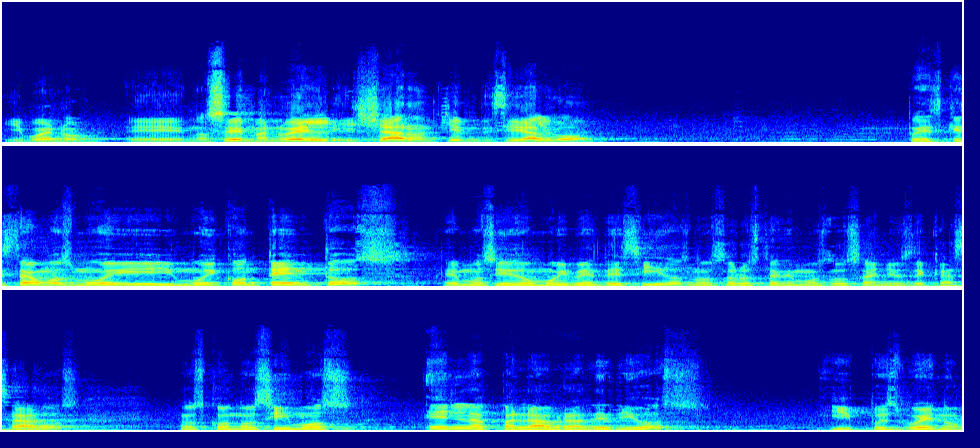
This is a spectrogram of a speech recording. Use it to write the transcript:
Y bueno, eh, no sé, Manuel y Sharon, ¿quieren decir algo? Pues que estamos muy, muy contentos, hemos sido muy bendecidos, nosotros tenemos dos años de casados, nos conocimos en la palabra de Dios y pues bueno,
